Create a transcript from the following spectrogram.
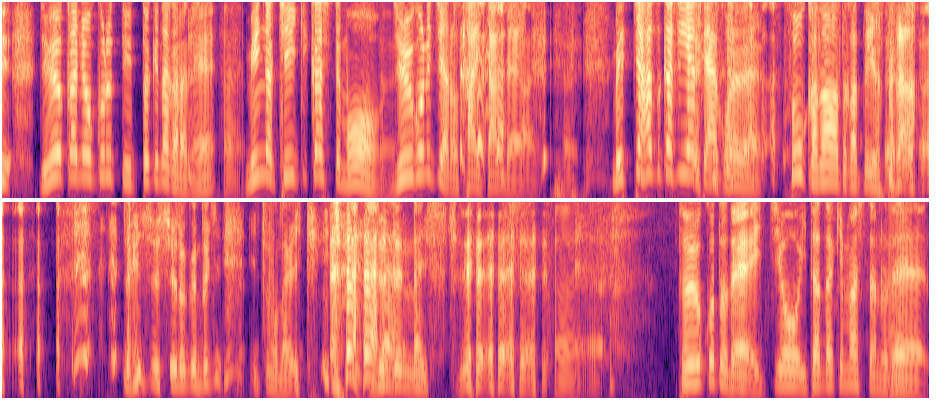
14日に送るって言っときながらね、はい。みんな聞きかしてもはい。15日やろ最短で、はい。はい。めっちゃ恥ずかしいやつやこれね そうかなとかって言ったら。来週収録の時いつもないって。全然ないっす。はということで一応いただきましたので、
